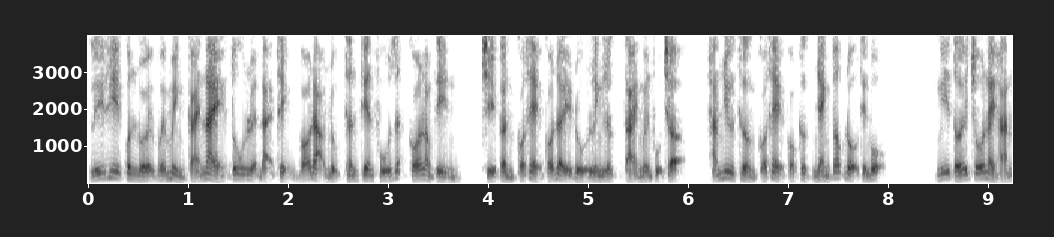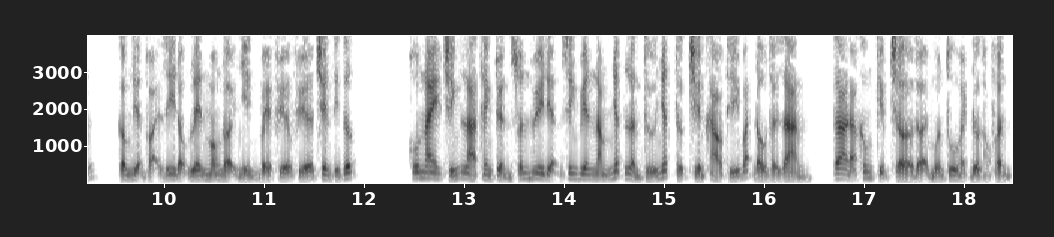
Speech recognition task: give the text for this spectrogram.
Lý hy quân đối với mình cái này tu luyện đại thịnh võ đạo nhục thân thiên phú rất có lòng tin, chỉ cần có thể có đầy đủ linh lực tài nguyên phụ trợ, hắn như thường có thể có cực nhanh tốc độ tiến bộ. Nghĩ tới chỗ này hắn, cầm điện thoại di động lên mong đợi nhìn về phía phía trên tin tức. Hôm nay chính là thanh tuyển xuân huy điện sinh viên năm nhất lần thứ nhất thực chiến khảo thí bắt đầu thời gian, ta đã không kịp chờ đợi muốn thu hoạch được học phần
